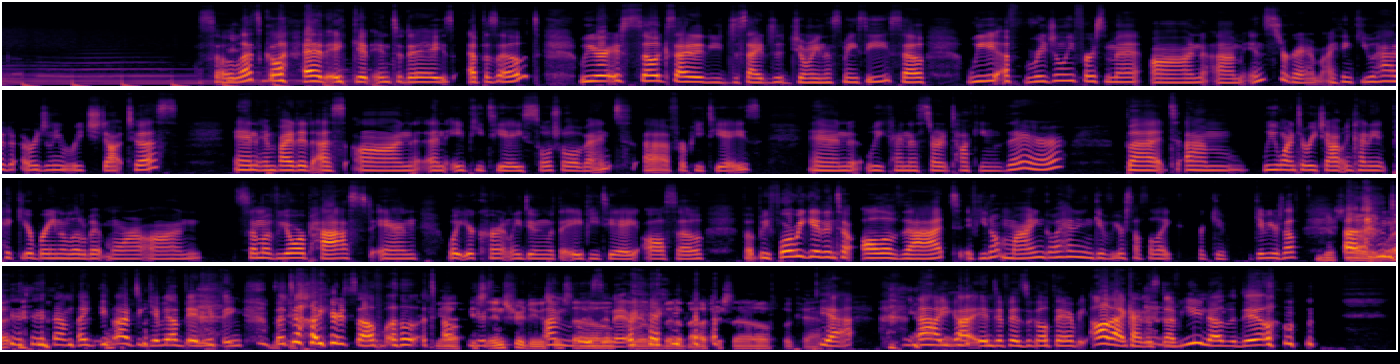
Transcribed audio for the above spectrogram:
So let's go ahead and get into today's episode. We are so excited you decided to join us, Macie. So we originally first met on um, Instagram. I think you had originally reached out to us and invited us on an APTA social event uh, for PTAs and we kind of started talking there. But um, we wanted to reach out and kind of pick your brain a little bit more on some of your past and what you're currently doing with the APTA also. But before we get into all of that, if you don't mind, go ahead and give yourself a like or give give yourself. Uh, I'm like, you don't have to give up anything, but just, tell yourself. tell yeah, just introduce I'm yourself, it, a little bit about yourself. Okay. Yeah how you got into physical therapy, all that kind of stuff. You know the deal.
